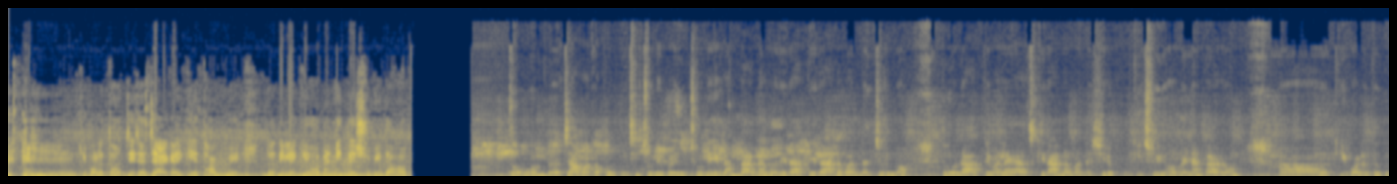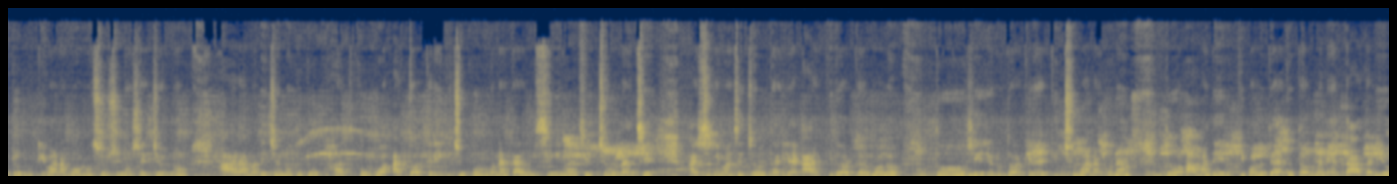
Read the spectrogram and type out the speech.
কি বলো তো যে যার জায়গায় গিয়ে থাকবে। তো দিলে কি হবে? নিতে সুবিধা হবে। তো বন্ধুরা জামা কাপড় গুছিয়ে চলে চলে এলাম রান্নাঘরে রাতে রান্নাবান্নার জন্য। তো রাত্রেবেলায় আজকে রান্নাবান্না সেরকম কিছুই হবে না, কারণ কি বলে তো দুটো রুটি বানাবো আমার শ্বশুরমশাইয়ের জন্য, আর আমাদের জন্য দুটো ভাত করব, আর তরকারি কিছু করব না, কারণ শিঙি মাছের ঝোল আছে, আর শিঙি মাছের ঝোল থাকলে আর কি দরকার বলো? তো সেই জন্য তরকারি আর কিছু বানাবো না। তো আমাদের, কি বলো তো এত মানে তাড়াতাড়িও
